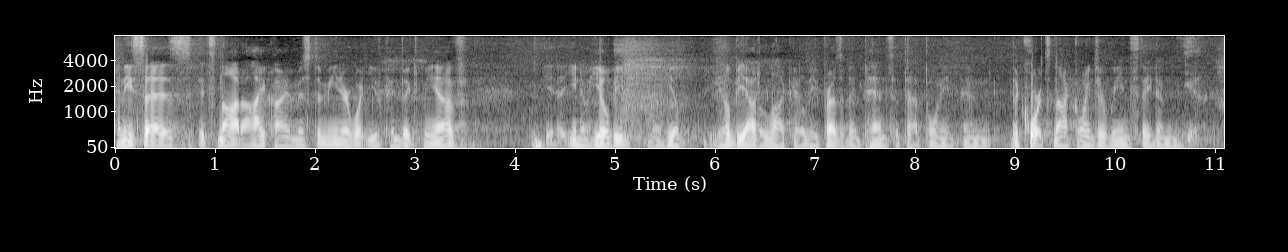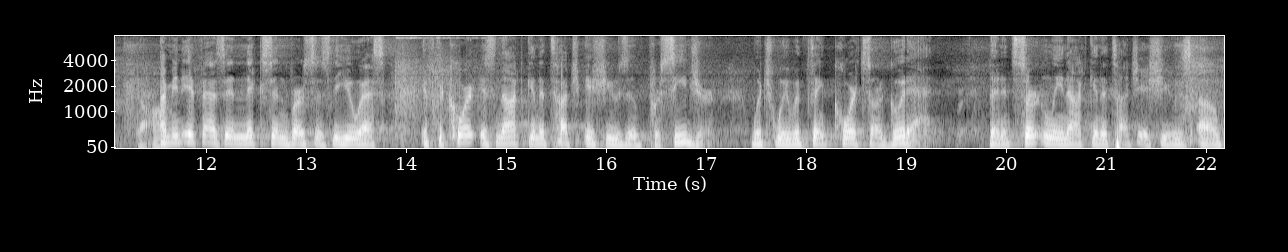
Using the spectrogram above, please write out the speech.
and he says it's not a high crime misdemeanor what you've convicted me of, you know, he'll be, you know, he'll, he'll be out of luck. He'll be President Pence at that point, and the court's not going to reinstate him. Yeah. to I mean, if, as in Nixon versus the US, if the court is not going to touch issues of procedure, which we would think courts are good at, then it's certainly not going to touch issues of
